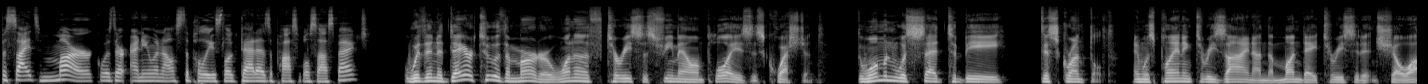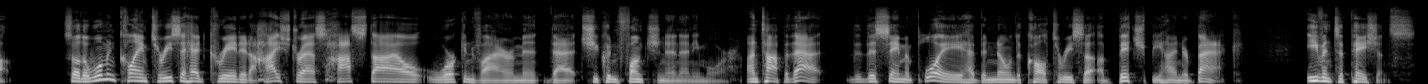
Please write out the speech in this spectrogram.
Besides Mark, was there anyone else the police looked at as a possible suspect? Within a day or two of the murder, one of Teresa's female employees is questioned. The woman was said to be disgruntled and was planning to resign on the Monday Teresa didn't show up. So the woman claimed Teresa had created a high stress, hostile work environment that she couldn't function in anymore. On top of that, this same employee had been known to call Teresa a bitch behind her back, even to patients.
